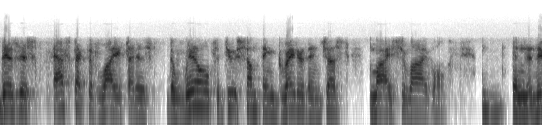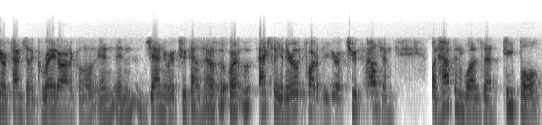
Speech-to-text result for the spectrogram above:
there's this aspect of life that is the will to do something greater than just my survival. And the New York Times had a great article in, in January of 2000, or actually in the early part of the year of 2000. What happened was that people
